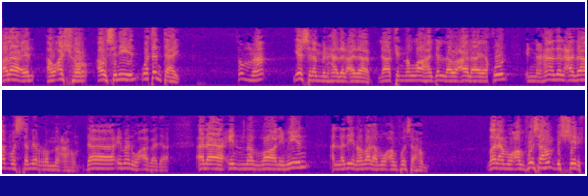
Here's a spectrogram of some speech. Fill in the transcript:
قلائل أو أشهر أو سنين وتنتهي. ثم يسلم من هذا العذاب. لكن الله جل وعلا يقول إن هذا العذاب مستمر معهم دائما وأبدا. ألا إن الظالمين الذين ظلموا أنفسهم ظلموا أنفسهم بالشرك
